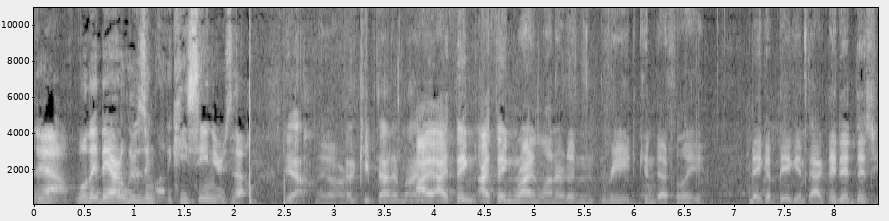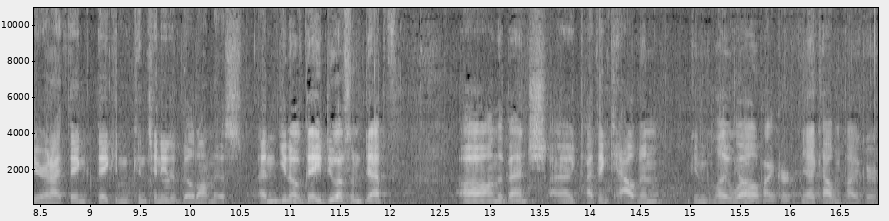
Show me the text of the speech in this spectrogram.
Yeah, well, they, they are losing a lot of key seniors, though. Yeah, they are. Gotta keep that in mind. I, I think I think Ryan Leonard and Reed can definitely make a big impact. They did this year, and I think they can continue to build on this. And you know, they do have some depth uh, on the bench. I, I think Calvin can play Calvin well. Piker. Yeah, Calvin Piker.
